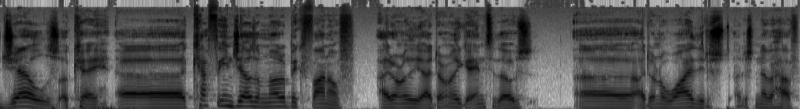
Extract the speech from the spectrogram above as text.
Gels, okay. Uh, caffeine gels, I'm not a big fan of. I don't really, I don't really get into those. Uh, I don't know why. They just, I just never have.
